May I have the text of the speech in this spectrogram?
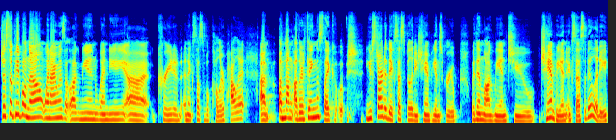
Just so people know, when I was at LogMeIn, Wendy uh, created an accessible color palette. Um, among other things, like you started the Accessibility Champions group within LogMeIn to champion accessibility.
